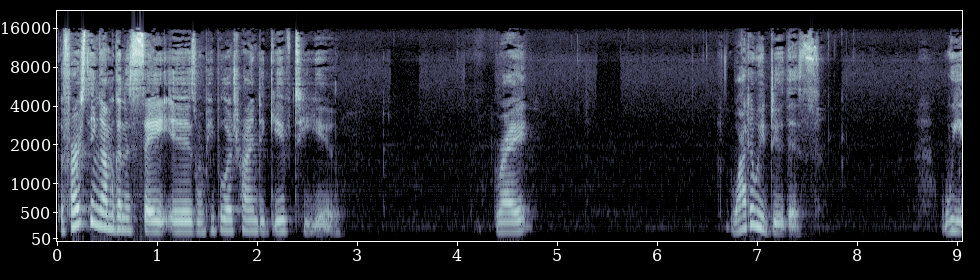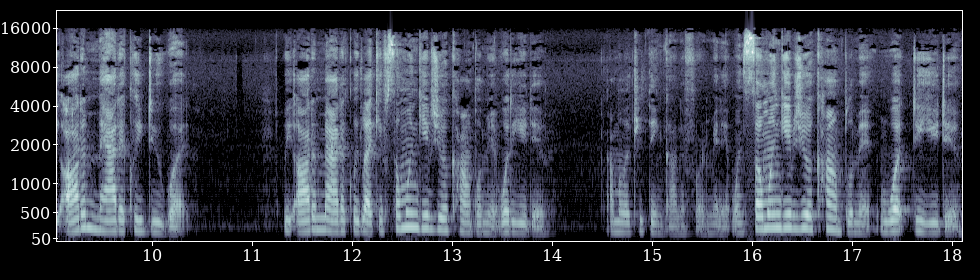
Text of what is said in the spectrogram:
The first thing I'm going to say is when people are trying to give to you, right? Why do we do this? We automatically do what? We automatically, like if someone gives you a compliment, what do you do? I'm to let you think on it for a minute. When someone gives you a compliment, what do you do?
